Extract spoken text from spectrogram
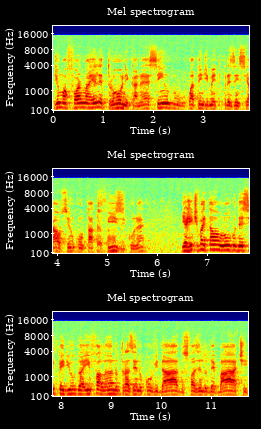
de uma forma eletrônica, né, sem o, o atendimento presencial, sem o contato Exato. físico. Né? E a gente vai estar ao longo desse período aí falando, trazendo convidados, fazendo debate,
